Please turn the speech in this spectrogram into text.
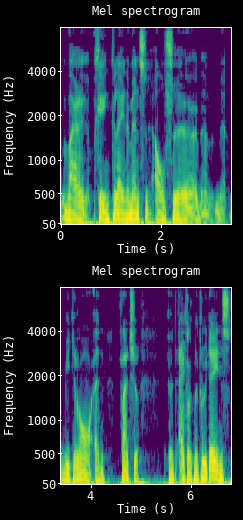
waren geen kleine mensen als uh, Mitterrand en Thatcher het eigenlijk met Ruud eens.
